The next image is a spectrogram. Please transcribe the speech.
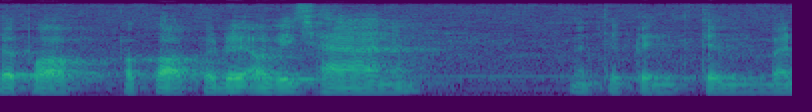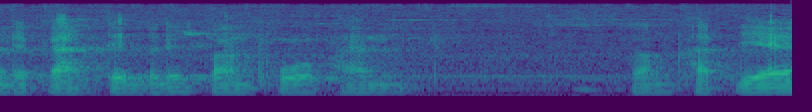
ประกอบประกอบไปด้วยอวิชชานะ มันจะเป็นเต็มบรรยากาศเต็มไปด้วยความพัวพัน ความขัดแย้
